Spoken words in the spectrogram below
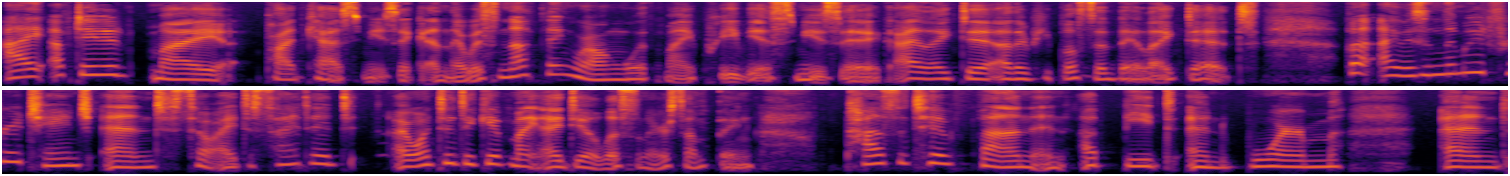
I updated my podcast music and there was nothing wrong with my previous music. I liked it. Other people said they liked it, but I was in the mood for a change. And so I decided I wanted to give my ideal listener something positive, fun, and upbeat and warm. And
